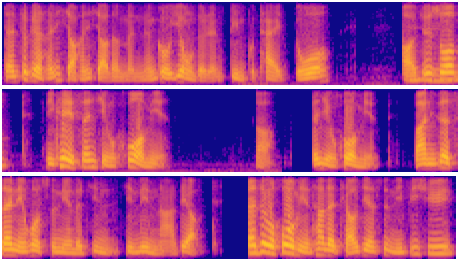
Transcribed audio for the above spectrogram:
但这个很小很小的门能够用的人并不太多。啊，就是说你可以申请豁免啊，申请豁免，把你这三年或十年的禁禁令拿掉。但这个豁免它的条件是你必须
